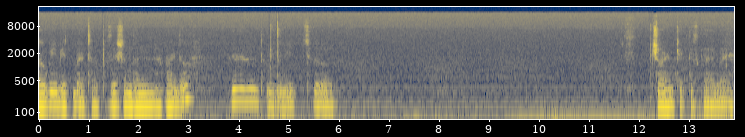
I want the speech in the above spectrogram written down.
a wee bit better position than I do. And we need to try and kick this guy away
